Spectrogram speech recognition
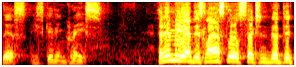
this. He's giving grace. And then we have this last little section that the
